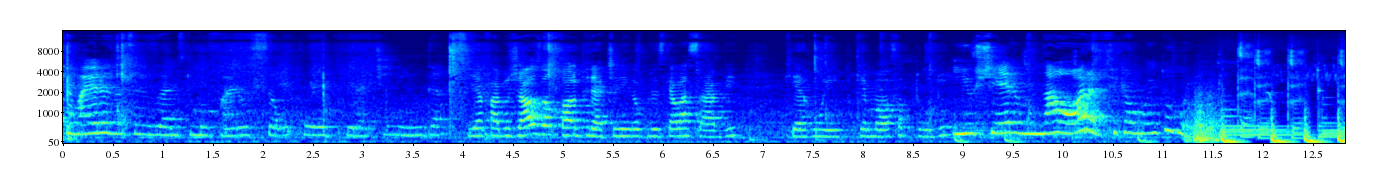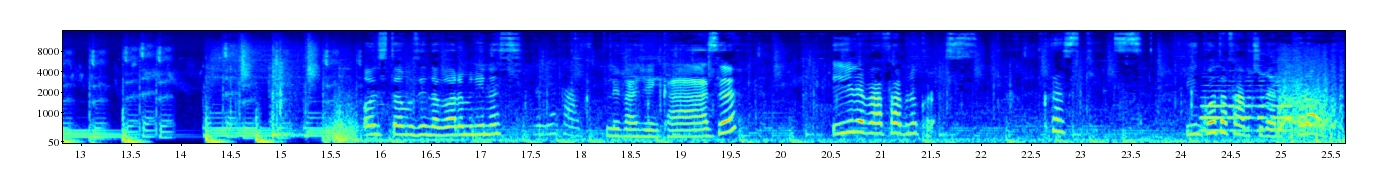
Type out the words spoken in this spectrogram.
Que a maioria dos slimes que mofaram são com piratininga. E a Fábio já usou cola piratininga, por isso que ela sabe que é ruim, porque mofa tudo. E o cheiro, na hora, fica muito ruim. Onde estamos indo agora, meninas? Na minha casa. Levar a gente em casa e levar a Fábio no Cross. Cross Kids. Enquanto a Fábio estiver no Cross,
